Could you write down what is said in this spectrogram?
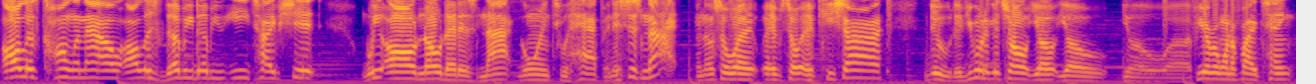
all this calling out, all this WWE type shit, we all know that it's not going to happen. It's just not. You know, so what if so if Keyshawn, dude, if you want to get your yo yo yo uh, if you ever want to fight Tank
